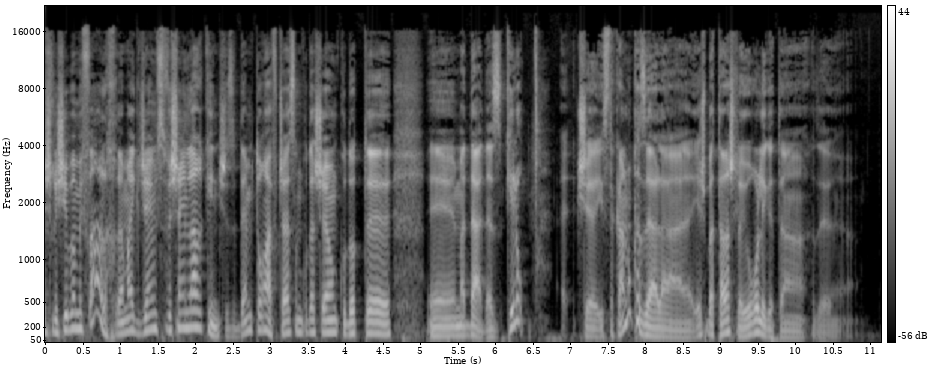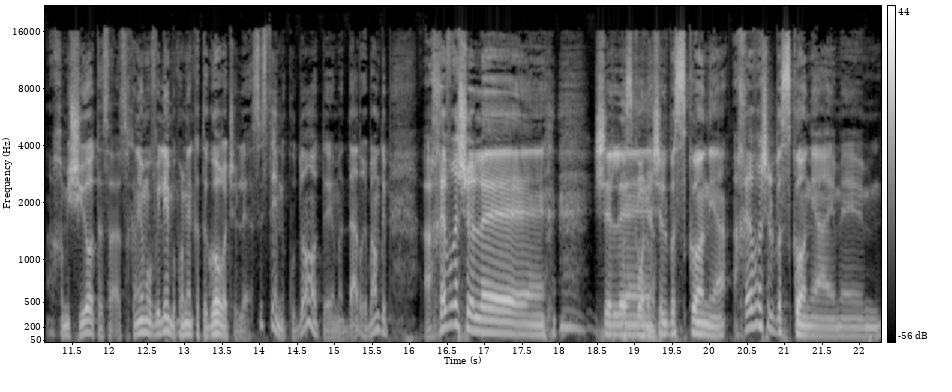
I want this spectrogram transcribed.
שלישי במפעל, אחרי מייק ג'יימס ושיין לארקין, שזה די מטורף, 19.7 נקודות מדד. אז כאילו... כשהסתכלנו כזה על ה... יש באתר של היורוליג את ה... כזה, החמישיות, השחקנים המובילים בכל מיני קטגוריות של אסיסטים, נקודות, אה, מדד, ריבאונדים. החבר'ה של, אה, של, אה, בסקוניה. של בסקוניה, החבר'ה של בסקוניה, הם, הם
